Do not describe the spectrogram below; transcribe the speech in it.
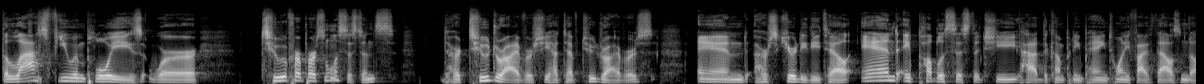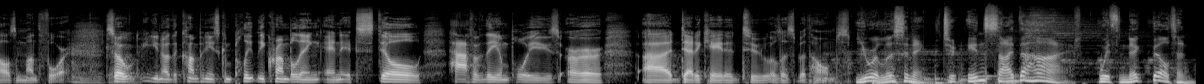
the last few employees were two of her personal assistants, her two drivers. She had to have two drivers, and her security detail and a publicist that she had the company paying $25,000 a month for. Oh so, you know, the company is completely crumbling and it's still half of the employees are uh, dedicated to Elizabeth Holmes. You're listening to Inside the Hive with Nick Bilton.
